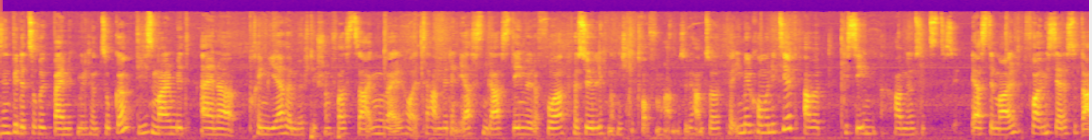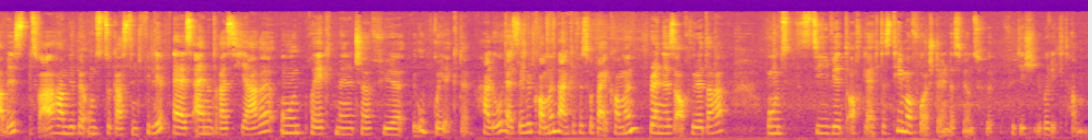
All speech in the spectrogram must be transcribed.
Sind wieder zurück bei Mit Milch und Zucker. Diesmal mit einer Premiere, möchte ich schon fast sagen, weil heute haben wir den ersten Gast, den wir davor persönlich noch nicht getroffen haben. Also wir haben zwar per E-Mail kommuniziert, aber gesehen haben wir uns jetzt das erste Mal. Ich freue mich sehr, dass du da bist. Und zwar haben wir bei uns zu Gast den Philipp. Er ist 31 Jahre und Projektmanager für EU-Projekte. Hallo, herzlich willkommen, danke fürs Vorbeikommen. Brenda ist auch wieder da und sie wird auch gleich das Thema vorstellen, das wir uns für, für dich überlegt haben.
